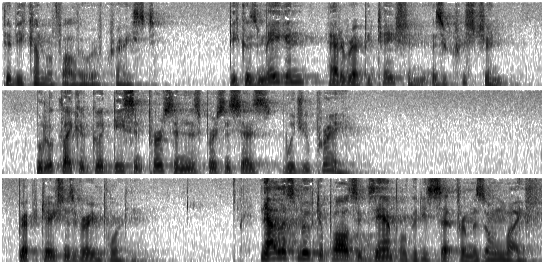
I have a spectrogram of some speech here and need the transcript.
to become a follower of Christ. Because Megan had a reputation as a Christian who looked like a good, decent person, and this person says, Would you pray? Reputation is very important. Now let's move to Paul's example that he set from his own life.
